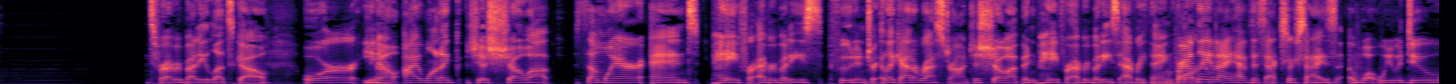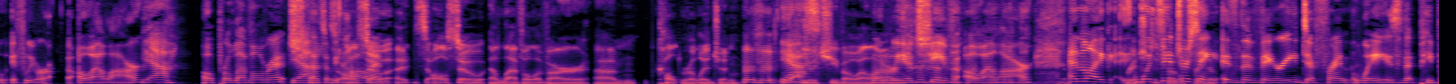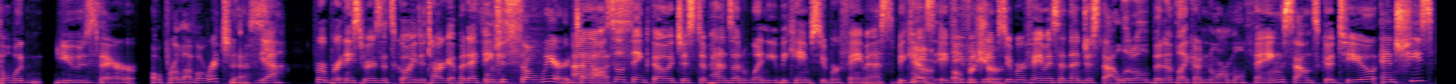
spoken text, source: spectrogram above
For everybody. Let's go. Or, you know, I want to just show up somewhere and pay for everybody's food and drink, like at a restaurant, just show up and pay for everybody's everything. Bradley Or- and I have this exercise, what we would do if we were OLR. yeah. Oprah level rich. Yeah. That's what we It's call also it. it's also a level of our um, cult religion. Yes. You achieve OLR. when we achieve OLR. And like Bridge what's interesting freedom. is the very different ways that people would use their Oprah level richness. Yeah. For Britney Spears, it's going to Target. But I think Which is so weird to I us. also think though it just depends on when you became super famous. Because Yeah. if Oh, you became sure. super famous and then just that little bit of like a normal thing sounds good to you. And she's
